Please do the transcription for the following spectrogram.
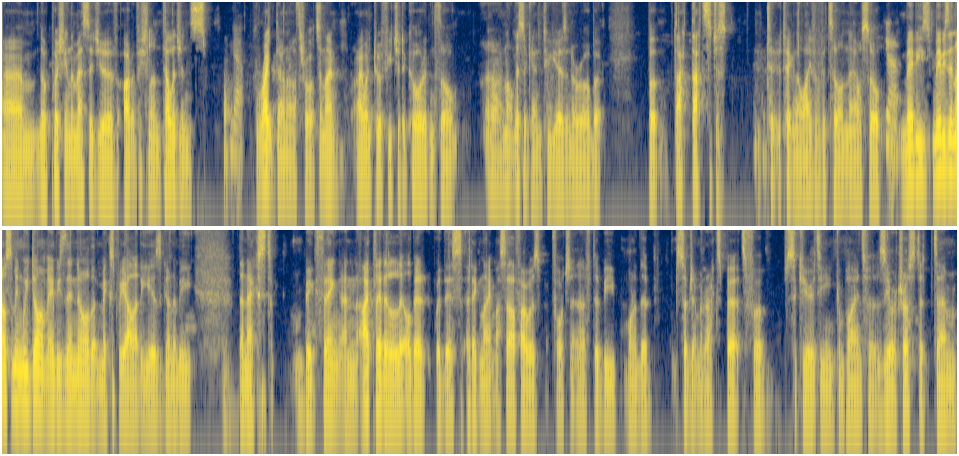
um, they were pushing the message of artificial intelligence yeah. right down our throats. And I I went to a future decoded and thought, oh, not this again, two years in a row. But but that that's just t- taking a life of its own now. So yeah. maybe maybe they know something we don't. Maybe they know that mixed reality is going to be the next big thing. And I played a little bit with this at Ignite myself. I was fortunate enough to be one of the subject matter experts for security and compliance for zero trust at um,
